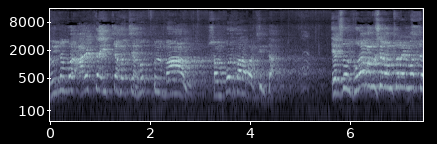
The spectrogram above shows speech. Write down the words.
দুই নম্বর, আরেকটা ইচ্ছা হচ্ছে হকুল মাল, সম্পদ বাড়াবার চিন্তা। একজন বুড়া মানুষের অন্তরের মধ্যে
